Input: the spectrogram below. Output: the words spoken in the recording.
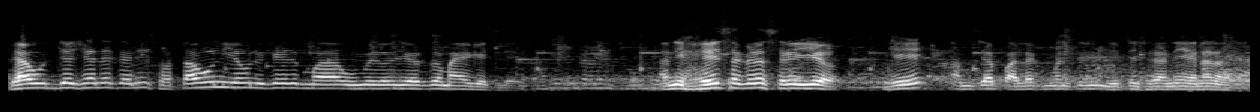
ह्या उद्देशाने त्यांनी स्वतःहून येऊन इकडे मा उमेदवारी अर्ज माय घेतले. आणि हे सगळं श्रेय हे आमच्या पालकमंत्री नितेश राणे यांना राहतं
